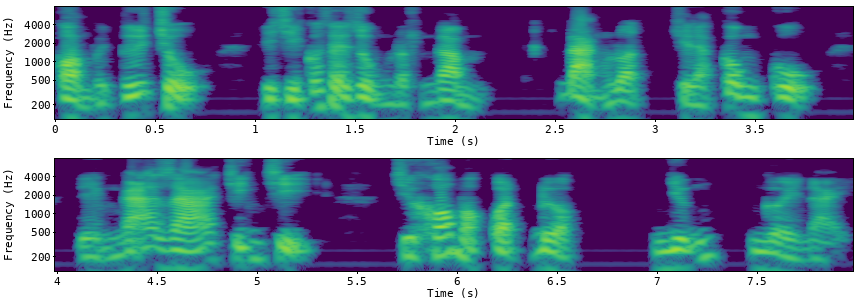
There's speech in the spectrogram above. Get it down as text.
Còn với tứ trụ thì chỉ có thể dùng luật ngầm, đảng luật chỉ là công cụ để ngã giá chính trị chứ khó mà quật được những người này.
